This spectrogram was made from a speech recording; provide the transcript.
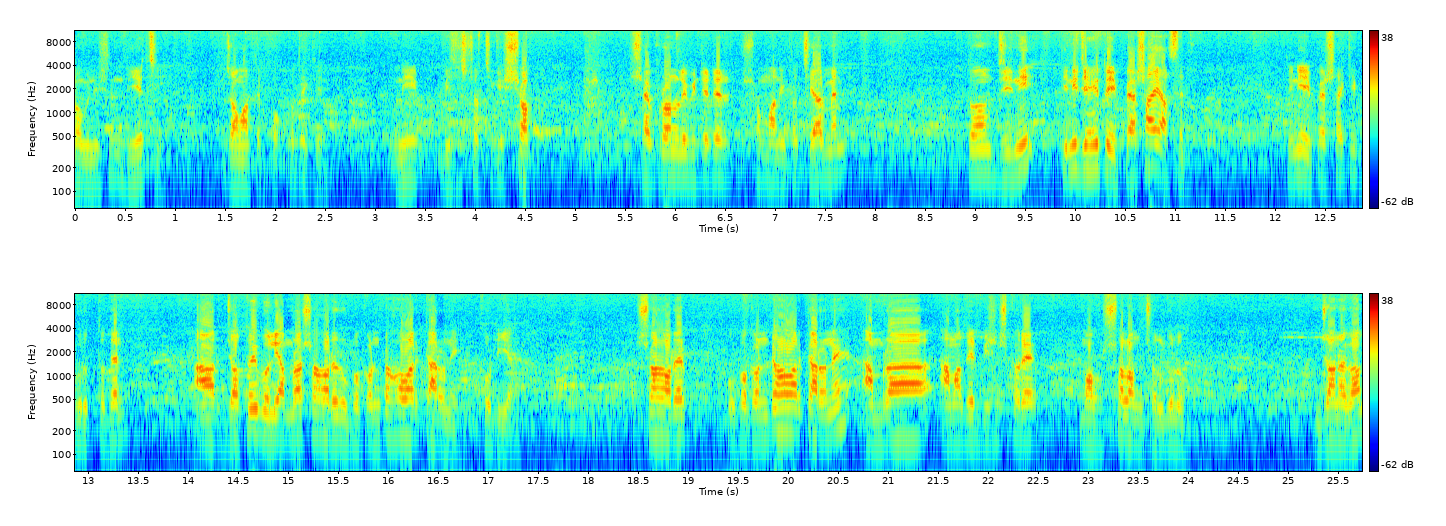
নমিনেশন দিয়েছি জামাতের পক্ষ থেকে, উনি বিশিষ্ট চিকিৎসক শেভরন লিমিটেডের সম্মানিত চেয়ারম্যান তো যিনি, তিনি যেহেতু এই পেশায় আছেন, তিনি এই পেশাকে গুরুত্ব দেন। আর যতই বলি আমরা, শহরের উপকণ্ঠ হওয়ার কারণে ফুটিয়া শহরের উপকণ্ঠ হওয়ার কারণে আমরা, আমাদের বিশেষ করে মফস্বল অঞ্চলগুলো জনগণ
